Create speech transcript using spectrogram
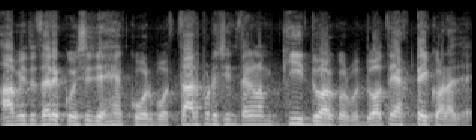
আমি তো তারে কইছি যে হ্যাঁ করব। তারপরে চিন্তা করলাম, কি দোয়া করব? দোয়া তো একটাই করা যায়।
